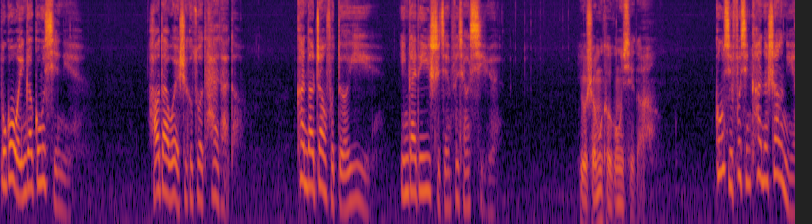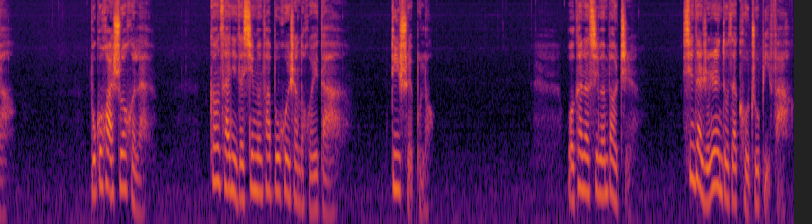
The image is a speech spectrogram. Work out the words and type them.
不过我应该恭喜你，好歹我也是个做太太的，看到丈夫得意，应该第一时间分享喜悦。有什么可恭喜的？恭喜父亲看得上你啊！不过话说回来，刚才你在新闻发布会上的回答，滴水不漏。我看到新闻报纸。现在人人都在口诛笔伐，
